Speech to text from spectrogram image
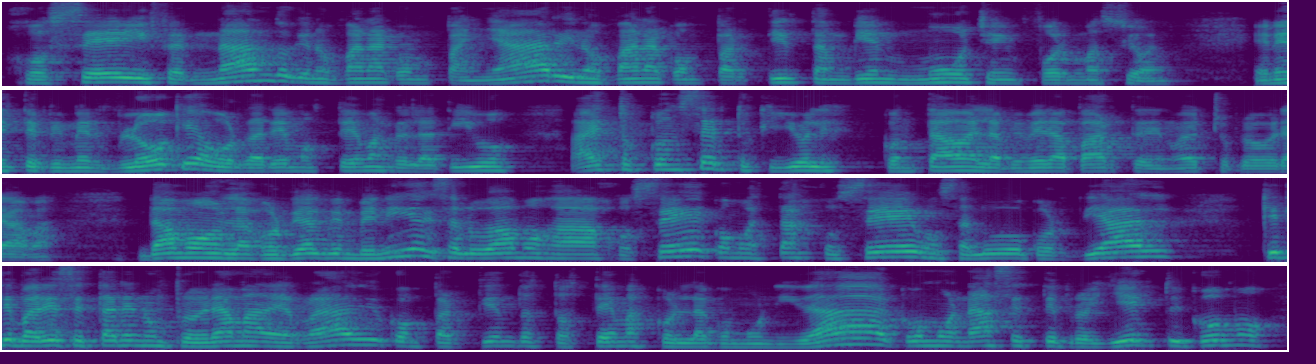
José y Fernando que nos van a acompañar y nos van a compartir también mucha información. En este primer bloque abordaremos temas relativos a estos conceptos que yo les contaba en la primera parte de nuestro programa. Damos la cordial bienvenida y saludamos a José. ¿Cómo estás, José? Un saludo cordial. ¿Qué te parece estar en un programa de radio compartiendo estos temas con la comunidad? ¿Cómo nace este proyecto y cómo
